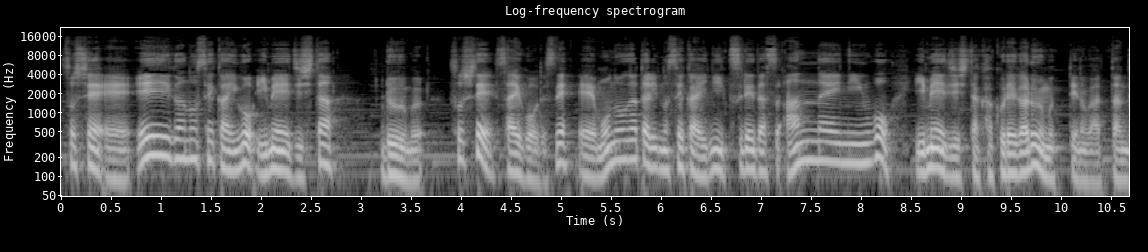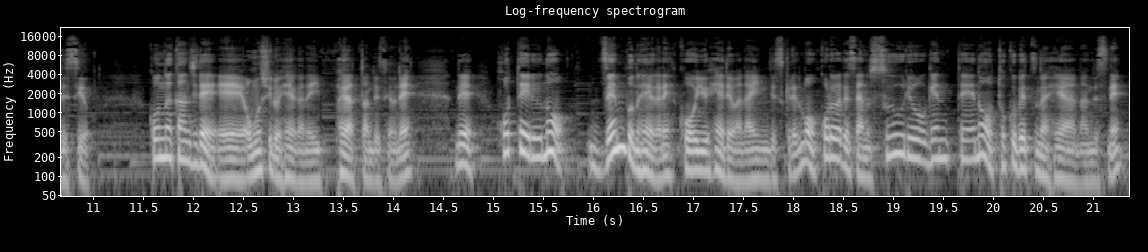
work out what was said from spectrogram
そして、えー、映画の世界をイメージしたルームそして最後ですね、えー、物語の世界に連れ出す案内人をイメージした隠れ家ルームっていうのがあったんですよ。こんな感じで、えー、面白い部屋がねいっぱいあったんですよね。でホテルの全部の部屋がねこういう部屋ではないんですけれどもこれはですねあの数量限定の特別な部屋なんですね。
